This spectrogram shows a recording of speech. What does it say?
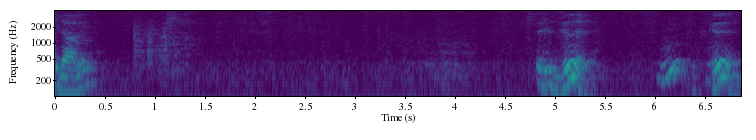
you, darling. It is good. Mm? It's good.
